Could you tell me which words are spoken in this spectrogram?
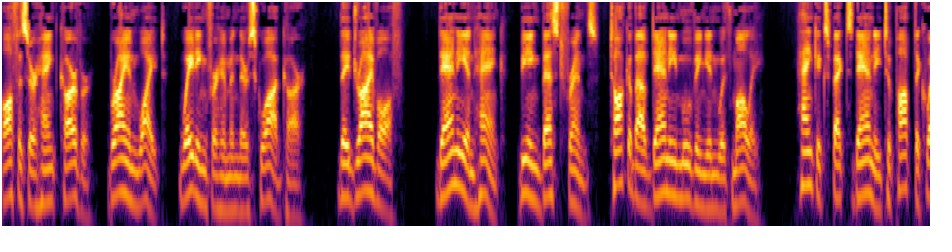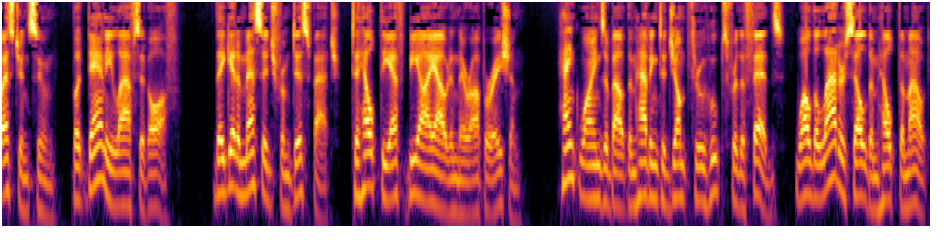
Officer Hank Carver, Brian White, waiting for him in their squad car. They drive off. Danny and Hank, being best friends, talk about Danny moving in with Molly. Hank expects Danny to pop the question soon, but Danny laughs it off. They get a message from dispatch to help the FBI out in their operation. Hank whines about them having to jump through hoops for the feds, while the latter seldom help them out,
